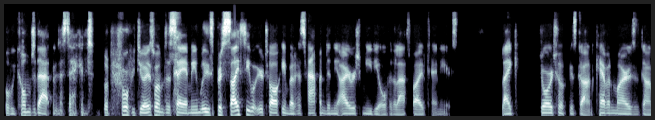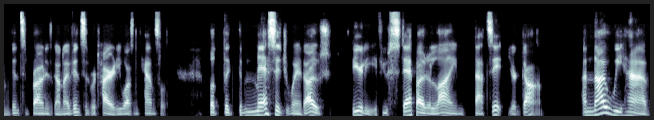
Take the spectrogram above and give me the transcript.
well, we come to that in a second. But before we do, I just wanted to say, I mean, it's precisely what you're talking about has happened in the Irish media over the last five, ten years. Like George Hook is gone, Kevin Myers is gone, Vincent Browne is gone. Now Vincent retired, he wasn't cancelled. But the, the message went out clearly, if you step out of line, that's it, you're gone. And now we have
